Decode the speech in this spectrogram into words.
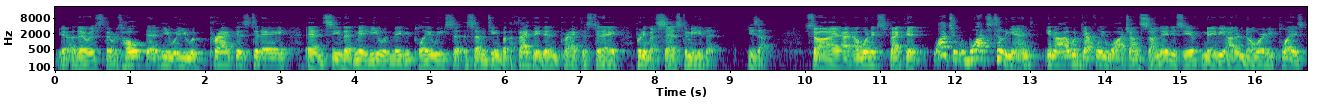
yeah. There was there was hope that he would he would practice today and see that maybe he would maybe play week seventeen. But the fact that he didn't practice today pretty much says to me that he's out. So I I wouldn't expect it. Watch. Watch till the end. You know, I would definitely watch on Sunday to see if maybe out of nowhere he plays,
